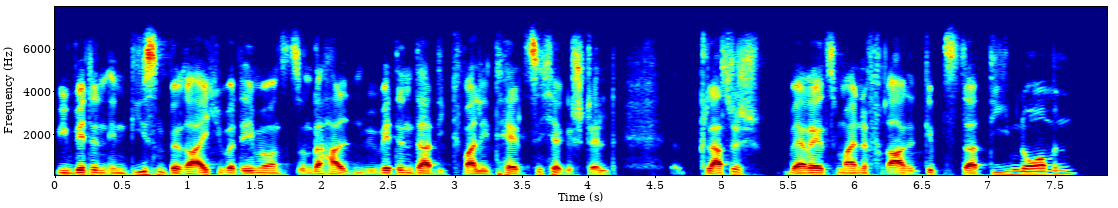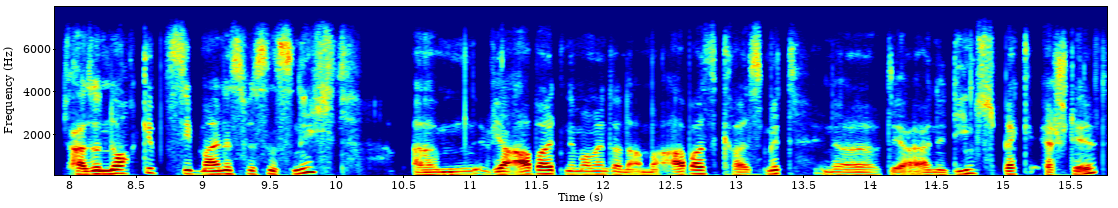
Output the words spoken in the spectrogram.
wie wird denn in diesem Bereich, über den wir uns jetzt unterhalten, wie wird denn da die Qualität sichergestellt? Klassisch wäre jetzt meine Frage, gibt es da die Normen? Also noch gibt es sie meines Wissens nicht. Ähm, wir arbeiten im Moment an einem Arbeitskreis mit, der, der eine Dienstspec erstellt.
